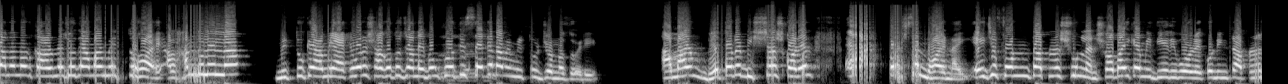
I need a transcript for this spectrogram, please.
জানানোর কারণে যদি আমার মৃত্যু হয়, আলহামদুলিল্লাহ, মৃত্যুকে আমি একেবারে স্বাগত জানাই এবং প্রতি সেকেন্ড আমি মৃত্যুর জন্য তৈরি। আমার ভেতরে বিশ্বাস করেন পার্সেন্ট ভয় নাই। এই যে ফোনটা আপনারা শুনলেন, সবাইকে আমি দিয়ে দিব রেকর্ডিংটা আপনারা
